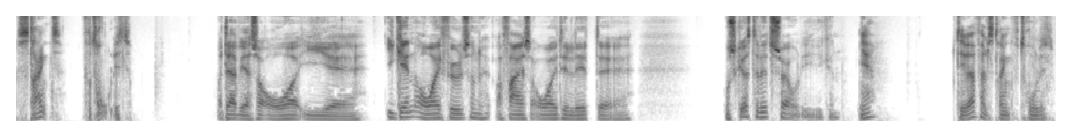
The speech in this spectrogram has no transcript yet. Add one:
Strengt fortroligt. Og der er vi altså over i, øh, igen over i følelserne, og faktisk over i det lidt, øh, måske også det lidt sørgelige igen. Ja, det er i hvert fald strengt fortroligt.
